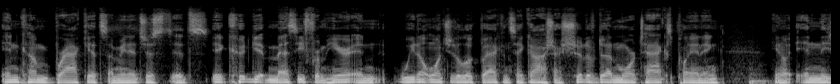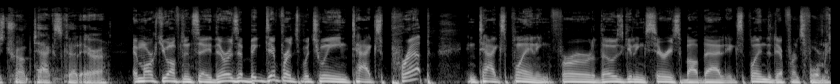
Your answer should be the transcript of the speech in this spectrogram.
income brackets. I mean, it just, it's, it could get messy from here. And we don't want you to look back and say, gosh, I should have done more tax planning, you know, in these Trump tax cut era. And Mark, you often say there is a big difference between tax prep and tax planning. For those getting serious about that, explain the difference for me.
